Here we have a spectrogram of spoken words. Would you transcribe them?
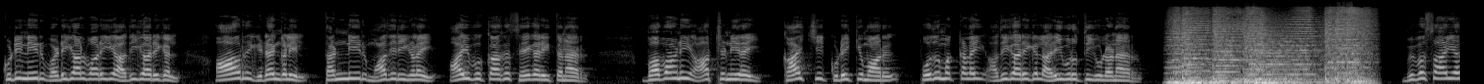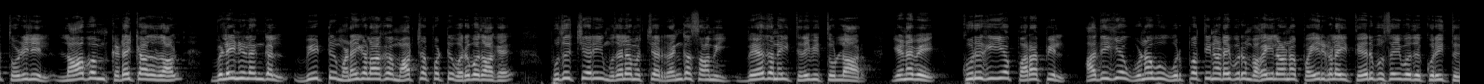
குடிநீர் வடிகால் வாரிய அதிகாரிகள் ஆறு இடங்களில் தண்ணீர் மாதிரிகளை ஆய்வுக்காக சேகரித்தனர். பவானி ஆற்று நீரை காய்ச்சி குடிக்குமாறு பொதுமக்களை அதிகாரிகள் அறிவுறுத்தியுள்ளனர். விவசாய தொழிலில் லாபம் கிடைக்காததால் விளைநிலங்கள் வீட்டு மனைகளாக மாற்றப்பட்டு வருவதாக புதுச்சேரி முதலமைச்சர் ரங்கசாமி வேதனை தெரிவித்துள்ளார். எனவே குறுகிய பரப்பில் அதிக உணவு உற்பத்தி நடைபெறும் வகையிலான பயிர்களை தேர்வு செய்வது குறித்து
